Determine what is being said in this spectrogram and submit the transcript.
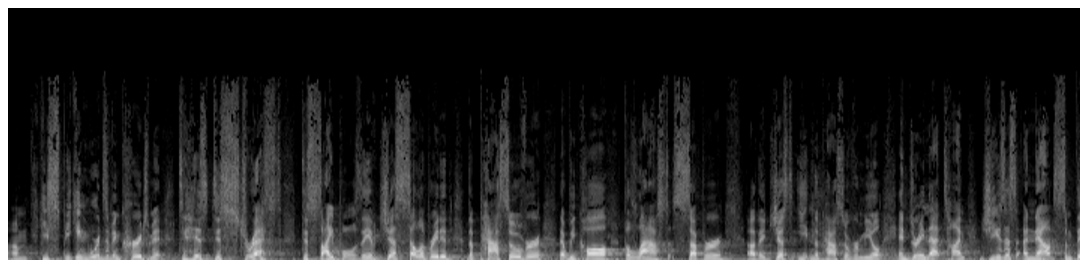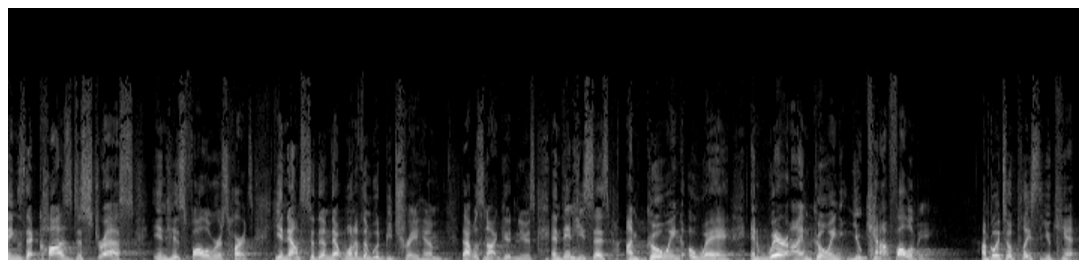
Um, he's speaking words of encouragement to his distressed disciples. They have just celebrated the Passover that we call the Last Supper. Uh, they just eaten the Passover meal. And during that time, Jesus announced some things that caused distress in his followers' hearts. He announced to them that one of them would betray him. That was not good news. And then he says, I'm going away. And where I'm going, you cannot follow me. I'm going to a place that you can't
